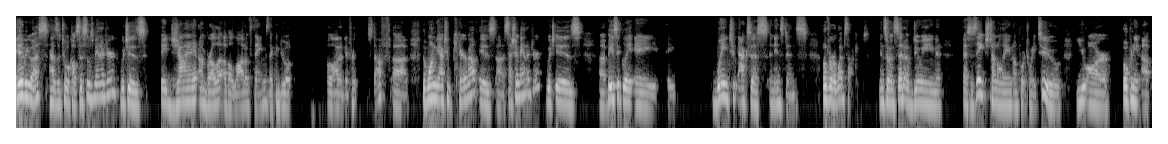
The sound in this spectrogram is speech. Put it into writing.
AWS has a tool called Systems Manager, which is a giant umbrella of a lot of things that can do a lot of different stuff. Uh, the one we actually care about is uh, Session Manager, which is uh, basically a, a way to access an instance over a WebSocket. And so instead of doing SSH tunneling on port 22, you are opening up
